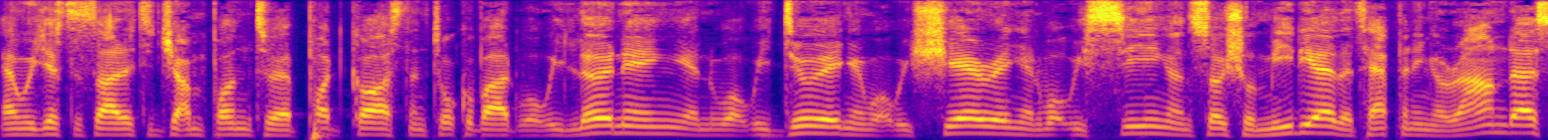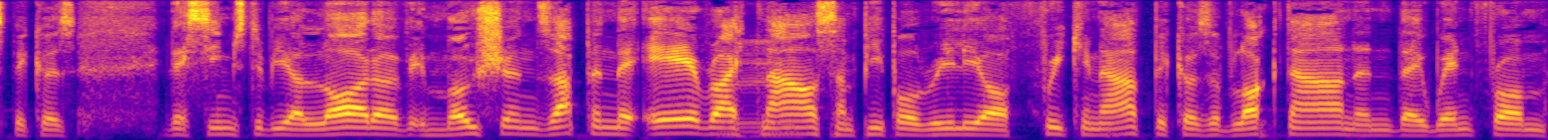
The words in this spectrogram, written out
And we just decided to jump onto a podcast and talk about what we're learning and what we're doing and what we're sharing and what we're seeing on social media that's happening around us because there seems to be a lot of emotions up in the air right mm. now. Some people really are freaking out because of lockdown and they went from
